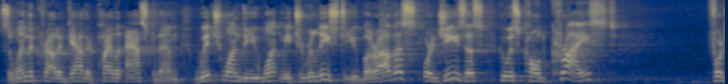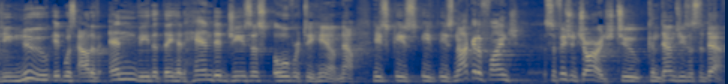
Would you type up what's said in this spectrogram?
So when the crowd had gathered, Pilate asked them, Which one do you want me to release to you, Barabbas or Jesus, who is called Christ? For he knew it was out of envy that they had handed Jesus over to him. Now, he's, he's, he's not going to find sufficient charge to condemn Jesus to death.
